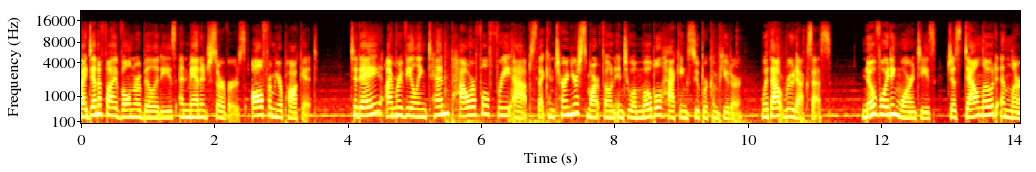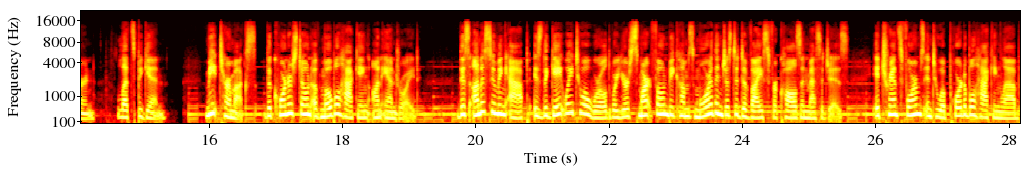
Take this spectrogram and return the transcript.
identify vulnerabilities, and manage servers, all from your pocket. Today, I'm revealing 10 powerful free apps that can turn your smartphone into a mobile hacking supercomputer without root access. No voiding warranties, just download and learn. Let's begin. Meet Termux, the cornerstone of mobile hacking on Android. This unassuming app is the gateway to a world where your smartphone becomes more than just a device for calls and messages. It transforms into a portable hacking lab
